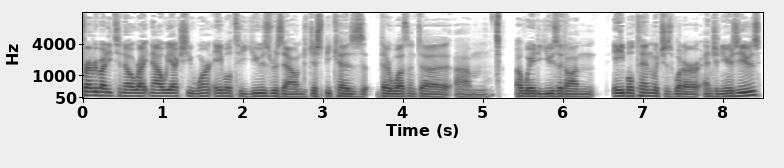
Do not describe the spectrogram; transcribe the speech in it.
For everybody to know, right now we actually weren't able to use Resound just because there wasn't a um, a way to use it on Ableton, which is what our engineers use.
